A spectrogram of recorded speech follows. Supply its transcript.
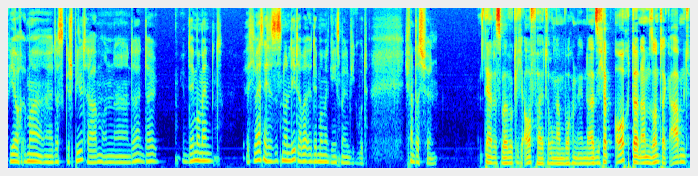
wie auch immer, äh, das gespielt haben. Und äh, da, da, in dem Moment, ich weiß nicht, es ist nur ein Lied, aber in dem Moment ging es mir irgendwie gut. Ich fand das schön. Ja, das war wirklich Aufheiterung am Wochenende. Also ich habe auch dann am Sonntagabend,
